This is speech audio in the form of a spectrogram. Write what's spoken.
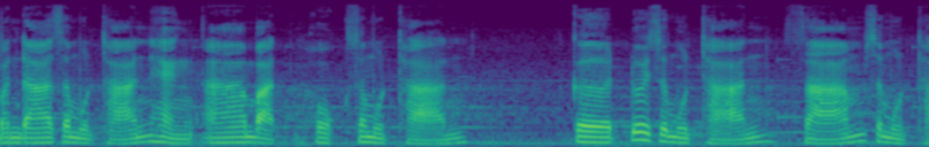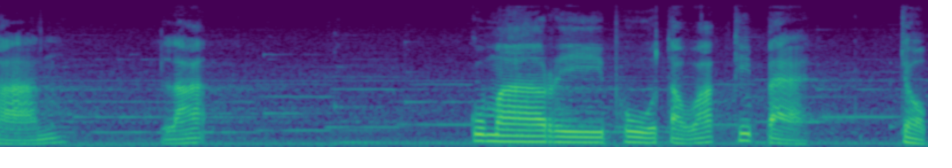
บรรดาสมุดฐานแห่งอาบัตหกสมุดฐาน เกิดด้วยสมุดฐานสามสมุดฐาน ละ กุมารีภูตวักที่ 8 จบ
